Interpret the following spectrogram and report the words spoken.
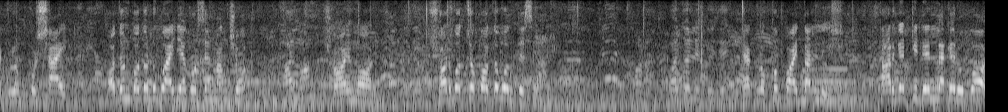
এক লক্ষ ষাট। ওজন কতটুকু আইডিয়া করছেন মাংস? ছয় মন। সর্বোচ্চ কত বলতেছে? এক লক্ষ পঁয়তাল্লিশ। টার্গেট কি দেড় লাখের উপর?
